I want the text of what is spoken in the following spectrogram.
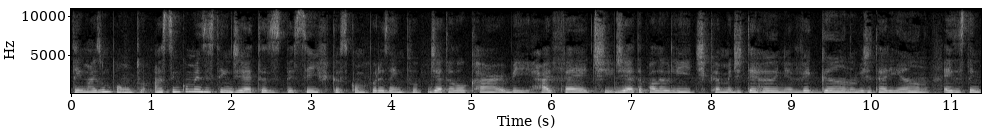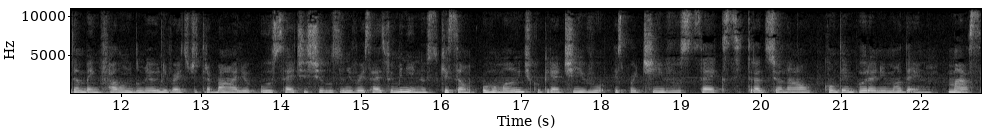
tem mais um ponto. Assim como existem dietas específicas, como por exemplo, dieta low carb, high fat, dieta paleolítica, mediterrânea, vegano, vegetariano, existem também, falando do meu universo de trabalho, os sete estilos universais femininos, que são o romântico, criativo, esportivo, sexy, tradicional, contemporâneo e moderno. Mas,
